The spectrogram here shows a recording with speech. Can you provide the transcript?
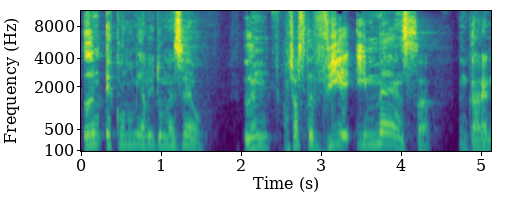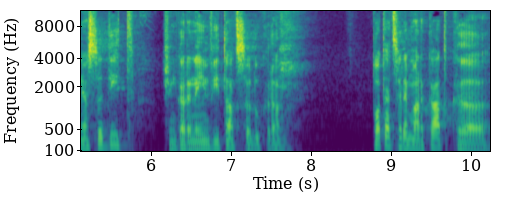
în economia lui Dumnezeu. În această vie imensă în care ne-a sădit și în care ne-a invitat să lucrăm. Poate ați remarcat că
